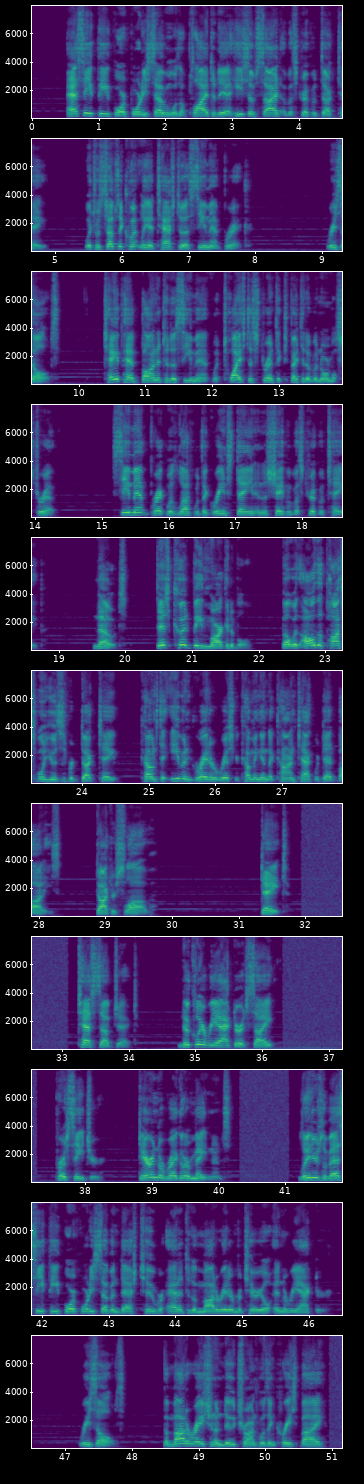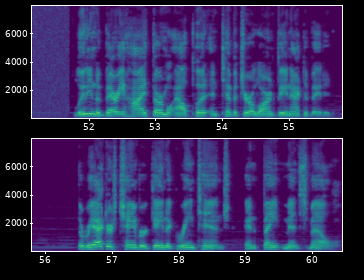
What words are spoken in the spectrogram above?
SCP-447 was applied to the adhesive side of a strip of duct tape, which was subsequently attached to a cement brick. Results: Tape had bonded to the cement with twice the strength expected of a normal strip. Cement brick was left with a green stain in the shape of a strip of tape. Notes: This could be marketable, but with all the possible uses for duct tape comes the even greater risk of coming into contact with dead bodies. Dr. Slav Date Test Subject Nuclear reactor at Site Procedure During the regular maintenance, liters of SCP-447-2 were added to the moderator material in the reactor. Results The moderation of neutrons was increased by leading to very high thermal output and temperature alarms being activated. The reactor's chamber gained a green tinge and faint mint smell.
